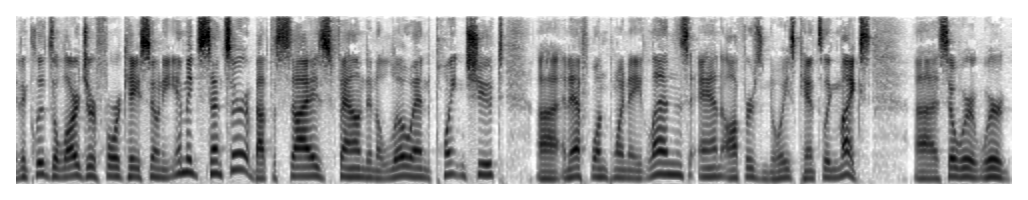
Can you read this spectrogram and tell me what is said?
It includes a larger 4K Sony image sensor, about the size found in a low end point and shoot, uh, an f1.8 lens, and offers noise canceling mics. Uh, so we're we're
